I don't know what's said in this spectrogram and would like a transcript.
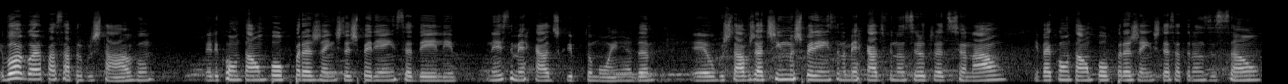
eu vou agora passar para o Gustavo, para ele contar um pouco para a gente da experiência dele nesse mercado de criptomoeda. É, o Gustavo já tinha uma experiência no mercado financeiro tradicional, e vai contar um pouco para a gente dessa transição,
